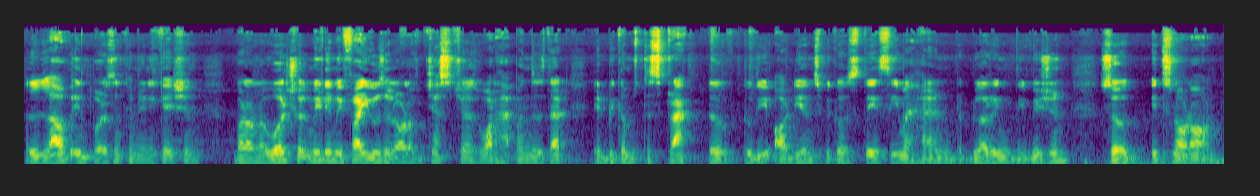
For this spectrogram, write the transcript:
love in person communication. But on a virtual medium, if I use a lot of gestures, what happens is that it becomes distractive to the audience because they see my hand blurring the vision. So it's not on.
